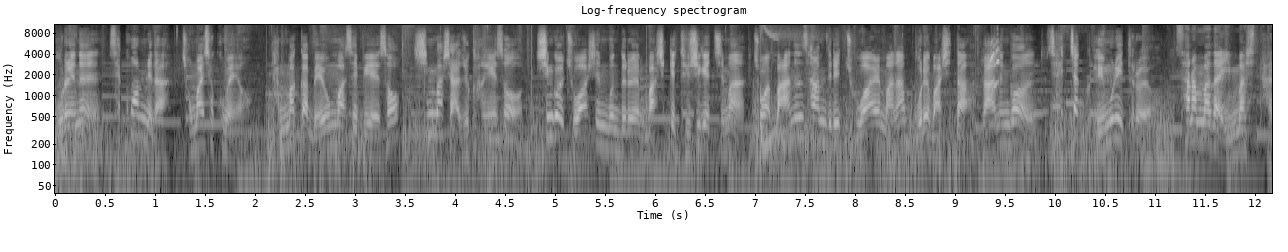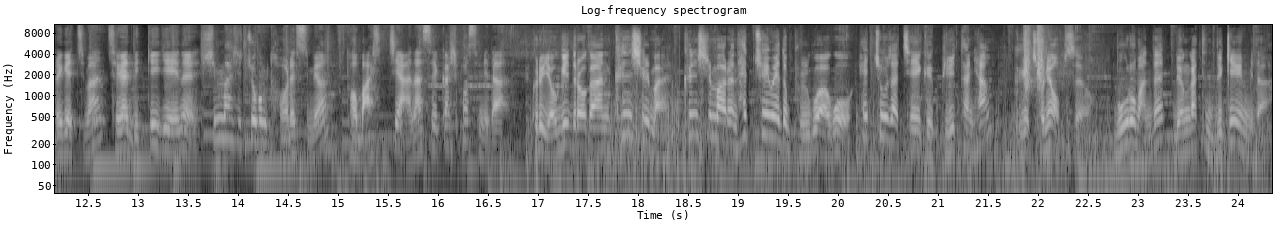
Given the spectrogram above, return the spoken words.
물회는 새콤합니다. 정말 새콤해요. 단맛과 매운맛에 비해서 신맛이 아주 강해서 신 걸 좋아하시는 분들은 맛있게 드시겠지만 정말 많은 사람들이 좋아할 만한 물의 맛이다 라는 건 살짝 의문이 들어요. 사람마다 입맛이 다르겠지만 제가 느끼기에는 신맛이 조금 덜했으면 더 맛있지 않았을까 싶었습니다. 그리고 여기 들어간 큰 실말. 큰 실말은 해초임에도 불구하고 해초 자체의 그 비릿한 향? 그게 전혀 없어요. 묵으로 만든 면 같은 느낌입니다.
